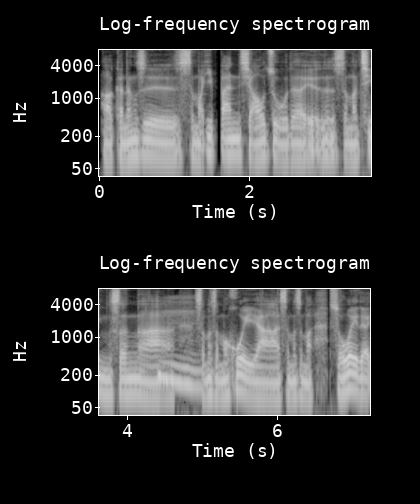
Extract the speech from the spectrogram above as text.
啊，可能是什么一般小组的呃什么庆生啊，嗯什么什么会呀、什么什么所谓的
